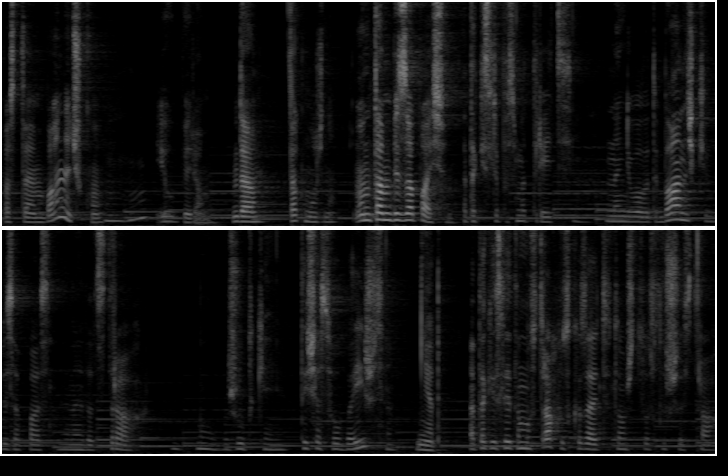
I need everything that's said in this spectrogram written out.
поставим баночку Мгм. и уберем. Да, так можно. Он там безопасен. А так если посмотреть на него в этой баночке безопасной, на этот страх, ну, жуткий, ты сейчас его боишься? Нет. А так, если этому страху сказать о том, что, слушай, страх,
